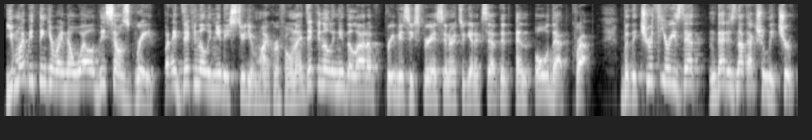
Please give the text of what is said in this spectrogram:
You might be thinking right now, well, this sounds great, but I definitely need a studio microphone, I definitely need a lot of previous experience in order to get accepted and all that crap. But the truth here is that that is not actually true.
